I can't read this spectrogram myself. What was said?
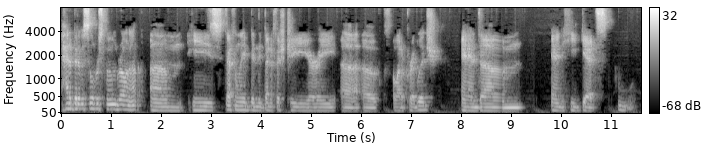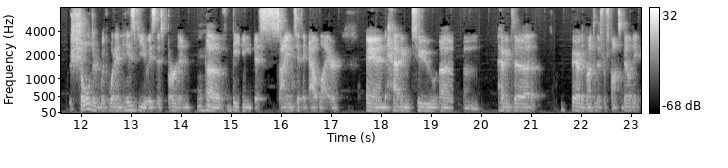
had a bit of a silver spoon growing up. Um, he's definitely been the beneficiary uh, of a lot of privilege, and um, and he gets shouldered with what in his view is this burden mm-hmm. of being this scientific outlier and having to um, having to bear the brunt of this responsibility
